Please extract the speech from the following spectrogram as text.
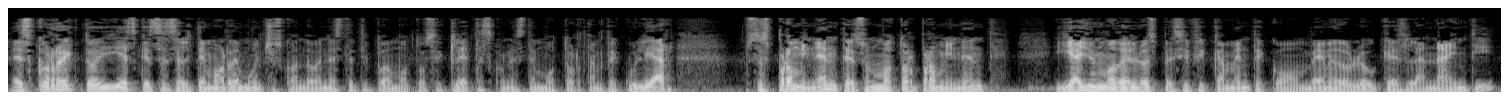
Es correcto, y es que ese es el temor de muchos cuando ven este tipo de motocicletas con este motor tan peculiar. Pues es prominente, es un motor prominente. Y hay un modelo específicamente con BMW que es la 90.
